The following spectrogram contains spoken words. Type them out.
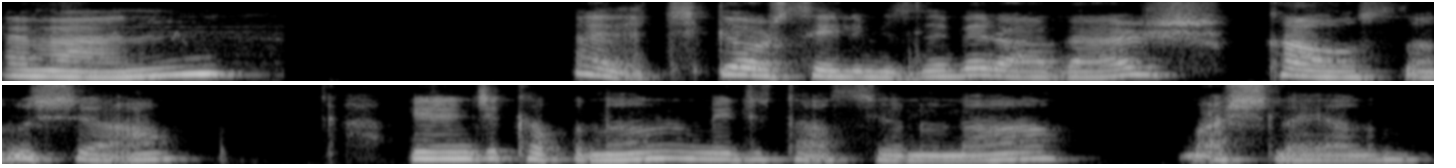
hemen evet görselimizle beraber kaostan ışığa birinci kapının meditasyonuna başlayalım.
